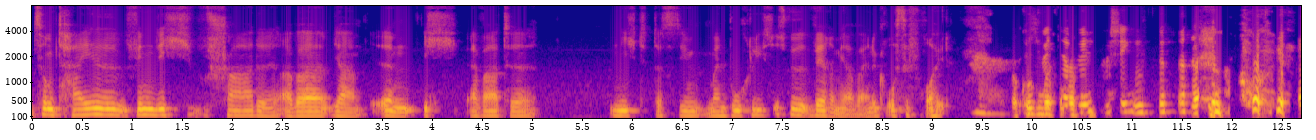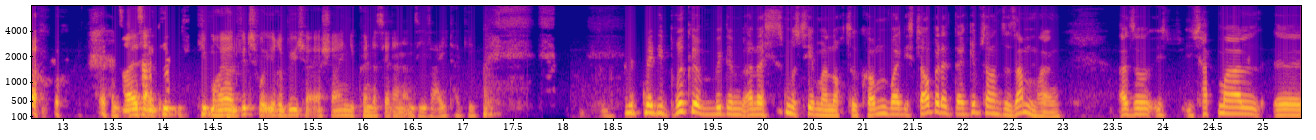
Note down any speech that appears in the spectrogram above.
zum Teil, finde ich, schade, aber ja, ähm, ich erwarte nicht, dass sie mein Buch liest. Es wäre mir aber eine große Freude. Mal gucken, ich was ja verschicken. Ja, genau. Und sei es an Kiepenheuer und Witsch, wo ihre Bücher erscheinen, die können das ja dann an sie weitergeben. Mit mir die Brücke mit dem Anarchismus-Thema noch zu kommen, weil ich glaube, da, da gibt es auch einen Zusammenhang. Also ich, ich habe mal äh,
